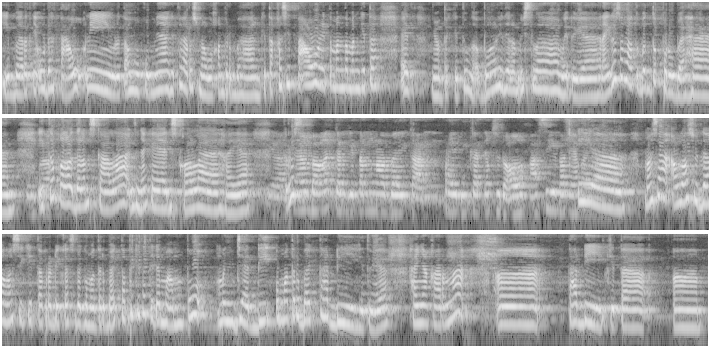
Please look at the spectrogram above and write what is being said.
ibaratnya udah tahu nih udah tahu hukumnya kita harus melakukan perubahan. Kita kasih tahu nih teman-teman kita eh nyontek itu nggak boleh dalam Islam gitu ya. Nah itu salah satu bentuk perubahan. Perubahan. Itu kalau dalam skala misalnya kayak di sekolah kayak. Ya, Terus banget kan kita mengabaikan predikat yang sudah Allah kasih kan ya. Iya. Masa Allah sudah ngasih kita predikat sebagai umat terbaik tapi kita tidak mampu menjadi umat terbaik tadi gitu ya. Hanya karena uh, tadi kita Uh,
